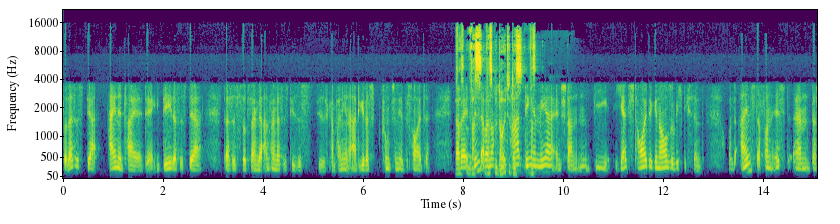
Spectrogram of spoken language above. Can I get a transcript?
So, das ist der eine Teil der Idee, das ist der, das ist sozusagen der Anfang, das ist dieses, dieses Kampagnenartige, das funktioniert bis heute. Dabei was, was, sind aber noch ein paar das, Dinge mehr entstanden, die jetzt heute genauso wichtig sind. Und eins davon ist, ähm, dass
